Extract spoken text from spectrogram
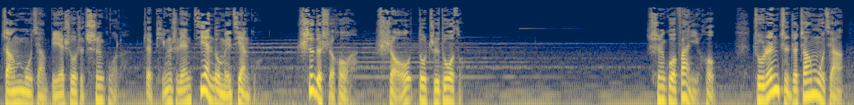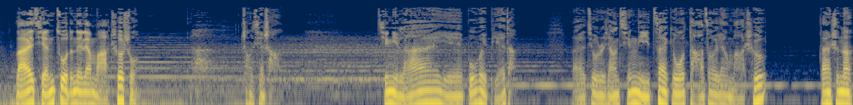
张木匠别说是吃过了，这平时连见都没见过，吃的时候啊，手都直哆嗦。吃过饭以后，主人指着张木匠来前坐的那辆马车说：“张先生，请你来也不为别的，呃，就是想请你再给我打造一辆马车，但是呢，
